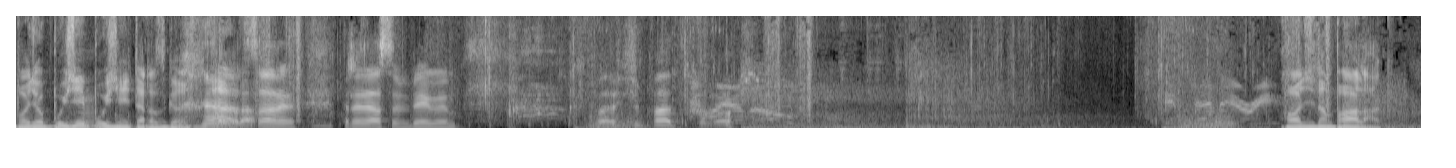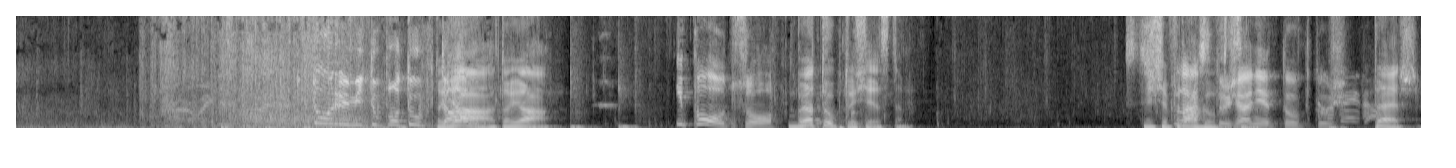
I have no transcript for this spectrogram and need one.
Powiedział później, później teraz gość. Dobra. Sorry, teraz ja sobie wbiegłem. Patrz, patrz, to no. Chodzi tam palak. Który mi tu To potuptał? ja, to ja. I po co? Bo ja tuptuś jestem. Nie się fragów Plastuś, a nie tuptuś. Też.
